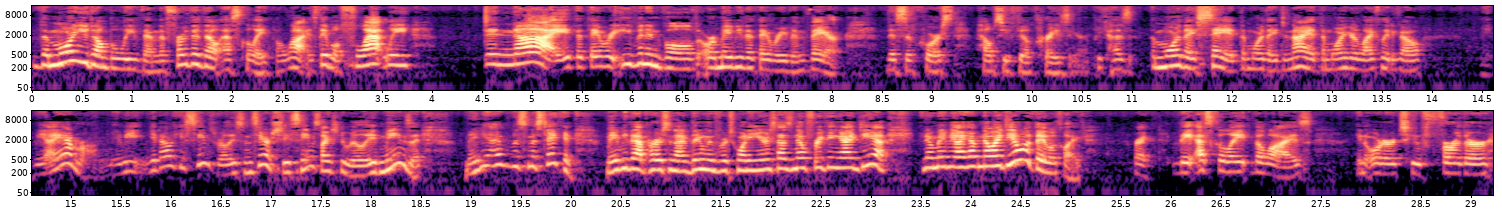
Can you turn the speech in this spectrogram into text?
the more you don't believe them, the further they'll escalate the lies. They will flatly deny that they were even involved or maybe that they were even there. This, of course, helps you feel crazier because the more they say it, the more they deny it, the more you're likely to go, maybe I am wrong. Maybe, you know, he seems really sincere. She seems like she really means it. Maybe I was mistaken. Maybe that person I've been with for 20 years has no freaking idea. You know, maybe I have no idea what they look like. Right. They escalate the lies in order to further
